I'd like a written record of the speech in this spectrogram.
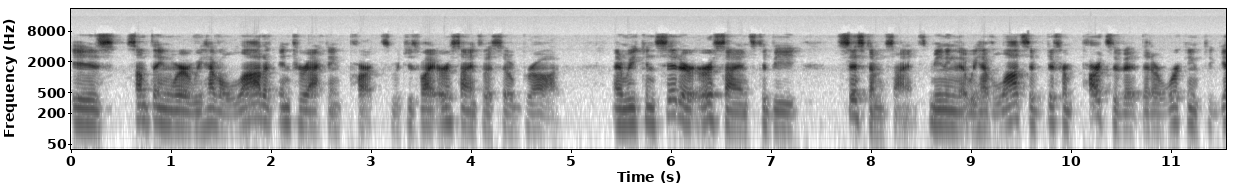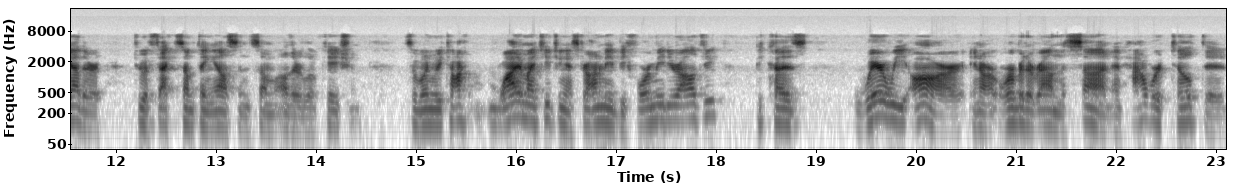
is something where we have a lot of interacting parts, which is why earth science was so broad. And we consider earth science to be system science, meaning that we have lots of different parts of it that are working together to affect something else in some other location. So when we talk, why am I teaching astronomy before meteorology? Because where we are in our orbit around the sun and how we're tilted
